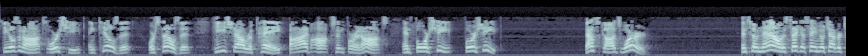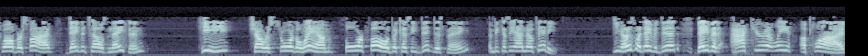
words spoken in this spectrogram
steals an ox or a sheep and kills it or sells it, he shall repay five oxen for an ox and four sheep for a sheep. That's God's word. And so now in 2 Samuel chapter 12, verse 5, David tells Nathan, He shall restore the lamb fourfold because he did this thing and because he had no pity. Do you notice what David did? David accurately applied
